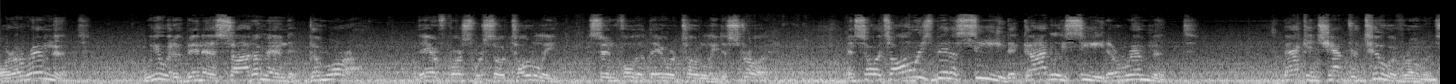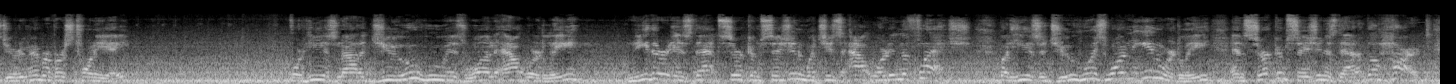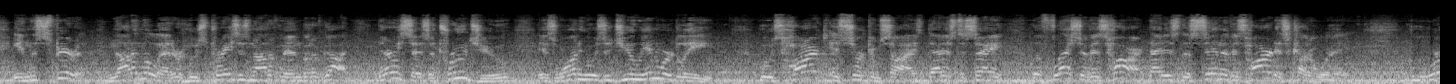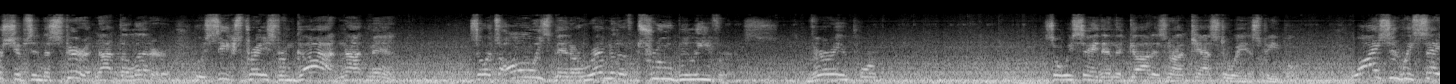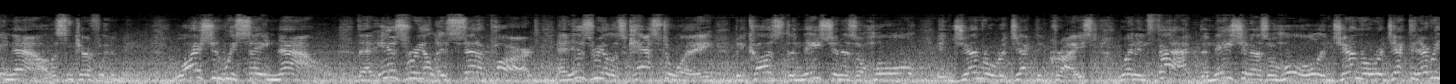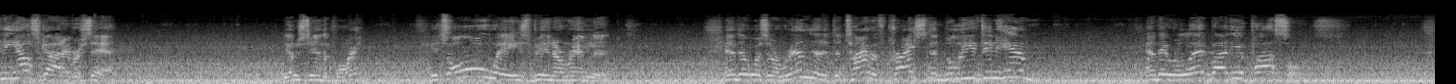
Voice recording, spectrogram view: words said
or a remnant, we would have been as Sodom and Gomorrah. They, of course, were so totally sinful that they were totally destroyed. And so it's always been a seed, a godly seed, a remnant. Back in chapter 2 of Romans, do you remember verse 28? For he is not a Jew who is one outwardly, Neither is that circumcision which is outward in the flesh, but he is a Jew who is one inwardly, and circumcision is that of the heart, in the spirit, not in the letter, whose praise is not of men but of God. There he says a true Jew is one who is a Jew inwardly, whose heart is circumcised, that is to say, the flesh of his heart, that is, the sin of his heart is cut away, who worships in the spirit, not the letter, who seeks praise from God, not men. So it's always been a remnant of true believers. Very important. So we say then that God has not cast away his people. Why should we say now, listen carefully to me, why should we say now that Israel is set apart and Israel is cast away because the nation as a whole in general rejected Christ, when in fact the nation as a whole in general rejected everything else God ever said? You understand the point? It's always been a remnant. And there was a remnant at the time of Christ that believed in him. And they were led by the apostles.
